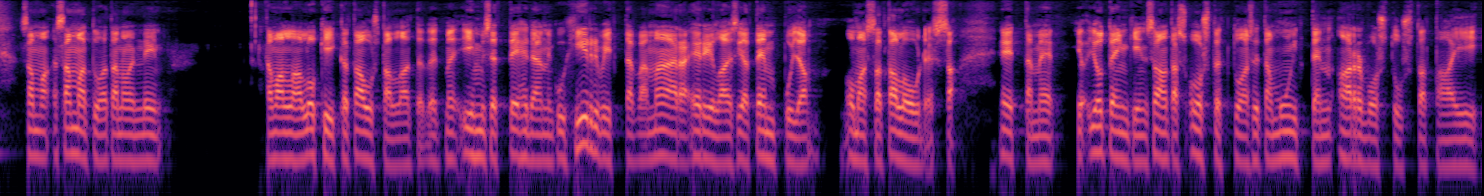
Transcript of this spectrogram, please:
sama, sama tuota noin, niin, tavallaan logiikka taustalla, että, että me ihmiset tehdään niin kuin hirvittävä määrä erilaisia temppuja omassa taloudessa, että me jotenkin saataisiin ostettua sitä muiden arvostusta tai,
